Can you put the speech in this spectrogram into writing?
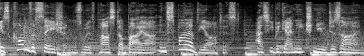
His conversations with Pastor Bayer inspired the artist as he began each new design.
